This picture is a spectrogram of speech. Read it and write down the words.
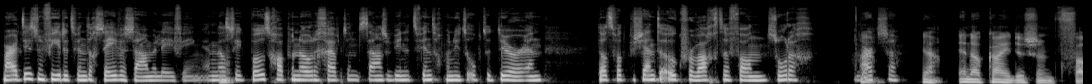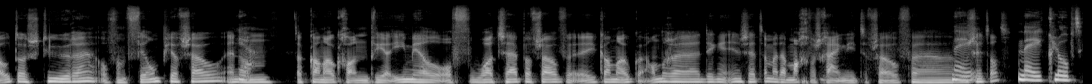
Maar het is een 24-7 samenleving. En als ik boodschappen nodig heb, dan staan ze binnen 20 minuten op de deur. En dat is wat patiënten ook verwachten van zorg, van artsen. Ja, en dan kan je dus een foto sturen of een filmpje of zo. En dan dat kan ook gewoon via e-mail of WhatsApp of zo. Eh, je kan ook andere dingen inzetten, maar dat mag waarschijnlijk niet of zo. Of, uh, nee, hoe zit dat? Nee, klopt.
